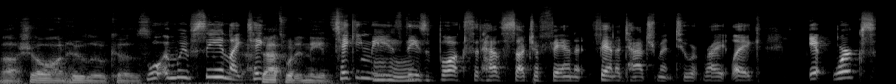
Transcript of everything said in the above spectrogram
uh, show on Hulu because Well, and we've seen like take that's what it needs. taking these Mhm. these books that have such a fan fan attachment to it, right? Like it works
